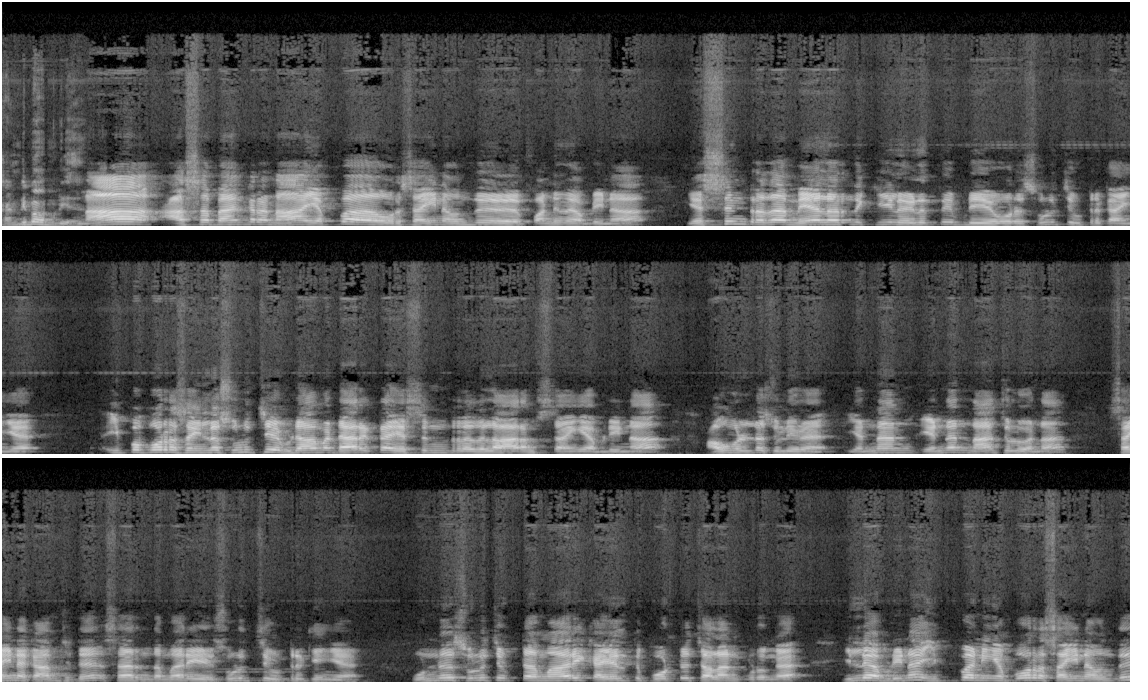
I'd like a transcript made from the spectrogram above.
கண்டிப்பா முடியாது. நான் அஸ் அ பேங்கரை நான் எப்போ ஒரு சைனை வந்து பண்ணுவேன் அப்படின்னா எஸ்ன்றத மேலேருந்து கீழே இழுத்து இப்படி ஒரு சுழிச்சு விட்டுருக்காங்க. இப்போ போடுற சைனில் சுழிச்சே விடாமல் டைரெக்டாக எஸ்ன்றதில் ஆரம்பிச்சிட்டாங்க அப்படின்னா அவங்கள்ட்ட சொல்லிடுவேன். என்னன்னு என்னன்னு நான் சொல்லுவேன்னா சைனை காமிச்சிட்டு சார் இந்த மாதிரி சுழிச்சு விட்டுருக்கீங்க. ஒன்று சுழிச்சு விட்ட மாதிரி கையெழுத்து போட்டு சலான் கொடுங்க. இல்லை அப்படின்னா இப்போ நீங்கள் போடுற சைனை வந்து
